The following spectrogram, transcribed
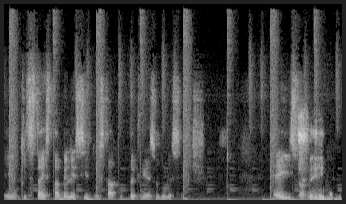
é, o que está estabelecido no Estatuto da Criança e Adolescente. É isso, amigo. Sim.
